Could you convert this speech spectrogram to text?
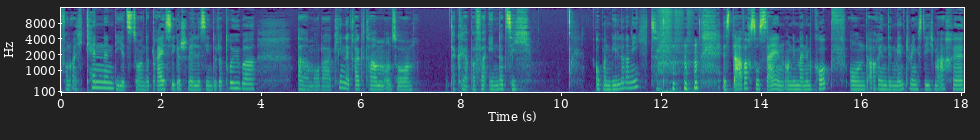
von euch kennen, die jetzt so an der 30er-Schwelle sind oder drüber ähm, oder Kinder gekriegt haben und so. Der Körper verändert sich, ob man will oder nicht. es darf auch so sein. Und in meinem Kopf und auch in den Mentorings, die ich mache,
